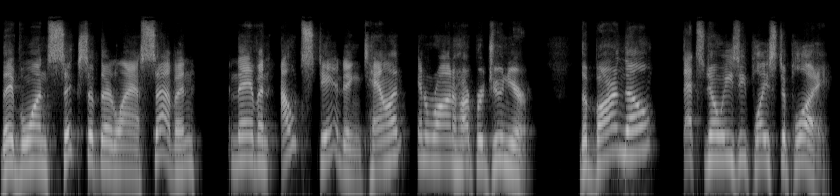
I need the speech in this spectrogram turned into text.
They've won six of their last seven, and they have an outstanding talent in Ron Harper Jr. The barn, though, that's no easy place to play.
